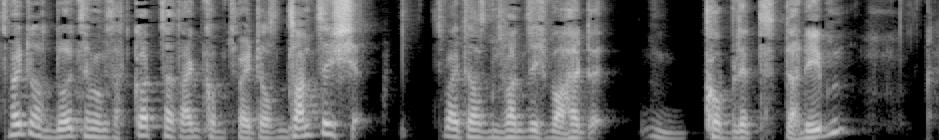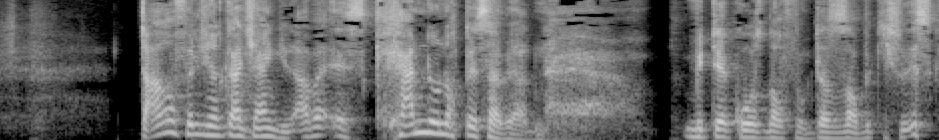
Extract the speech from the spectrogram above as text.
2019 haben wir gesagt, Gott sei Dank kommt 2020. 2020 war halt komplett daneben. Darauf will ich noch gar nicht eingehen, aber es kann nur noch besser werden. Mit der großen Hoffnung, dass es auch wirklich so ist.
